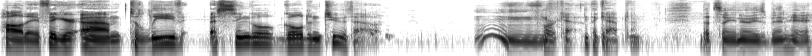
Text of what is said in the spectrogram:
holiday figure, um, to leave a single golden tooth out for ca- the captain. That's how you know he's been here.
